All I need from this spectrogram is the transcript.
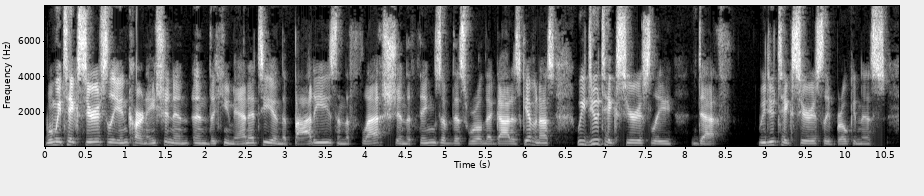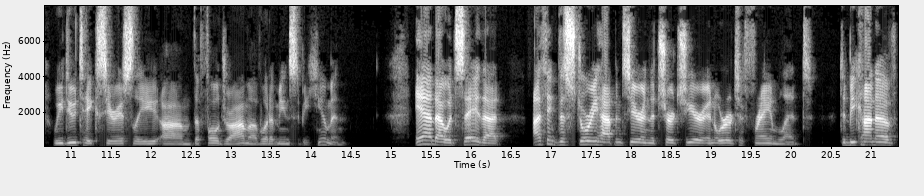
when we take seriously incarnation and, and, the humanity and the bodies and the flesh and the things of this world that God has given us, we do take seriously death. We do take seriously brokenness. We do take seriously um, the full drama of what it means to be human. And I would say that I think this story happens here in the church here in order to frame Lent, to be kind of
